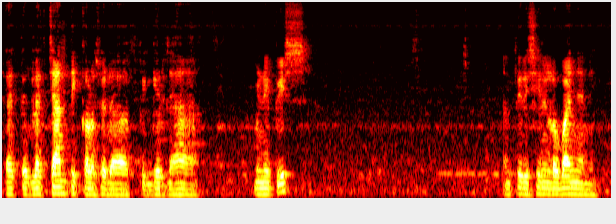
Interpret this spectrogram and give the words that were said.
Itu terlihat cantik kalau sudah pinggirnya menipis nanti di sini lubangnya nih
